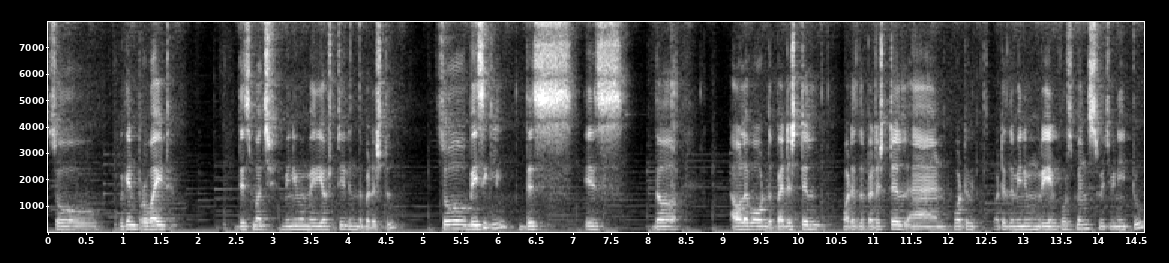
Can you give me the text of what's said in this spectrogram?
So we can provide this much minimum area steel in the pedestal. So basically this is the all about the pedestal what is the pedestal and what what is the minimum reinforcements which we need to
